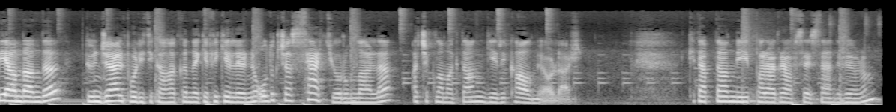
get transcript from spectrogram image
bir yandan da güncel politika hakkındaki fikirlerini oldukça sert yorumlarla açıklamaktan geri kalmıyorlar. Kitaptan bir paragraf seslendiriyorum.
